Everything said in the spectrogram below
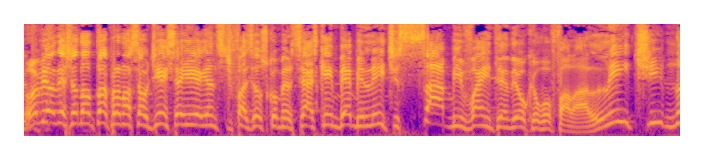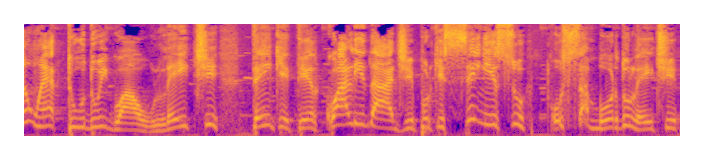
Ô, meu, deixa eu dar um toque pra nossa audiência aí antes de fazer os comerciais. Quem bebe leite sabe, vai entender o que eu vou falar. Leite não é tudo igual. Leite tem que ter qualidade, porque sem isso, o sabor do leite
